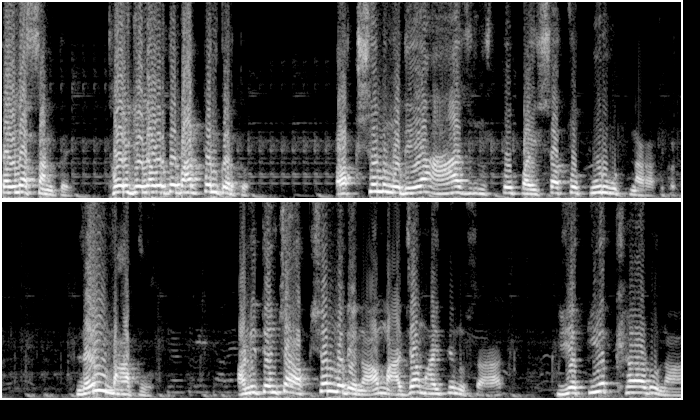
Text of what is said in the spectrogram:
पहिलाच सांगतोय. थर गेल्यावर ते बाद पण करतो. ऑप्शनमध्ये आज नुसतो पैशाचं पूर उठणार तिकडं. लई महापूर. आणि त्यांच्या ऑप्शनमध्ये ना माझ्या माहितीनुसार एक एक खेळाडू ना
